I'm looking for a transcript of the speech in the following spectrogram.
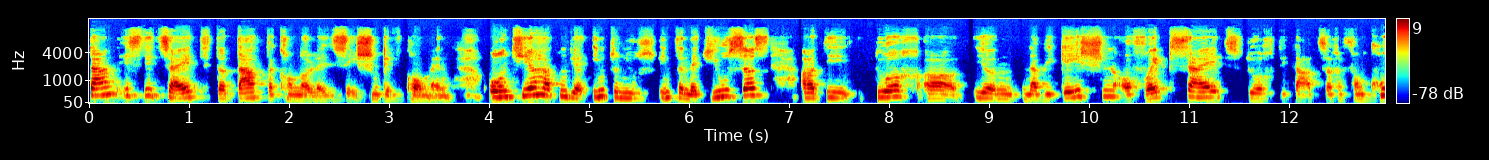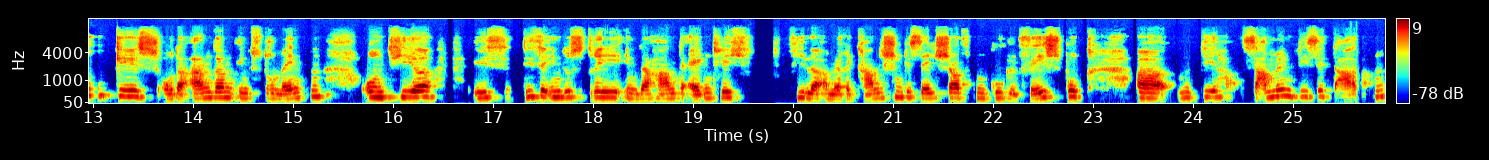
Dann ist die Zeit der Data Colonization gekommen. Und hier hatten wir Internet-Users, äh, die durch äh, ihren Navigation auf Websites, durch die Tatsache von Cookies oder anderen Instrumenten. Und hier ist diese Industrie in der Hand eigentlich vieler amerikanischen Gesellschaften, Google, Facebook, äh, die sammeln diese Daten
